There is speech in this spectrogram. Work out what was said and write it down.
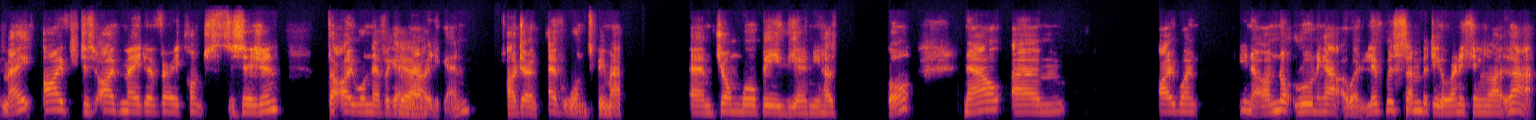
make. I've just I've made a very conscious decision that I will never get yeah. married again. I don't ever want to be married. Um, John will be the only husband I've got now. Um, I won't, you know, I'm not ruling out I won't live with somebody or anything like that.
